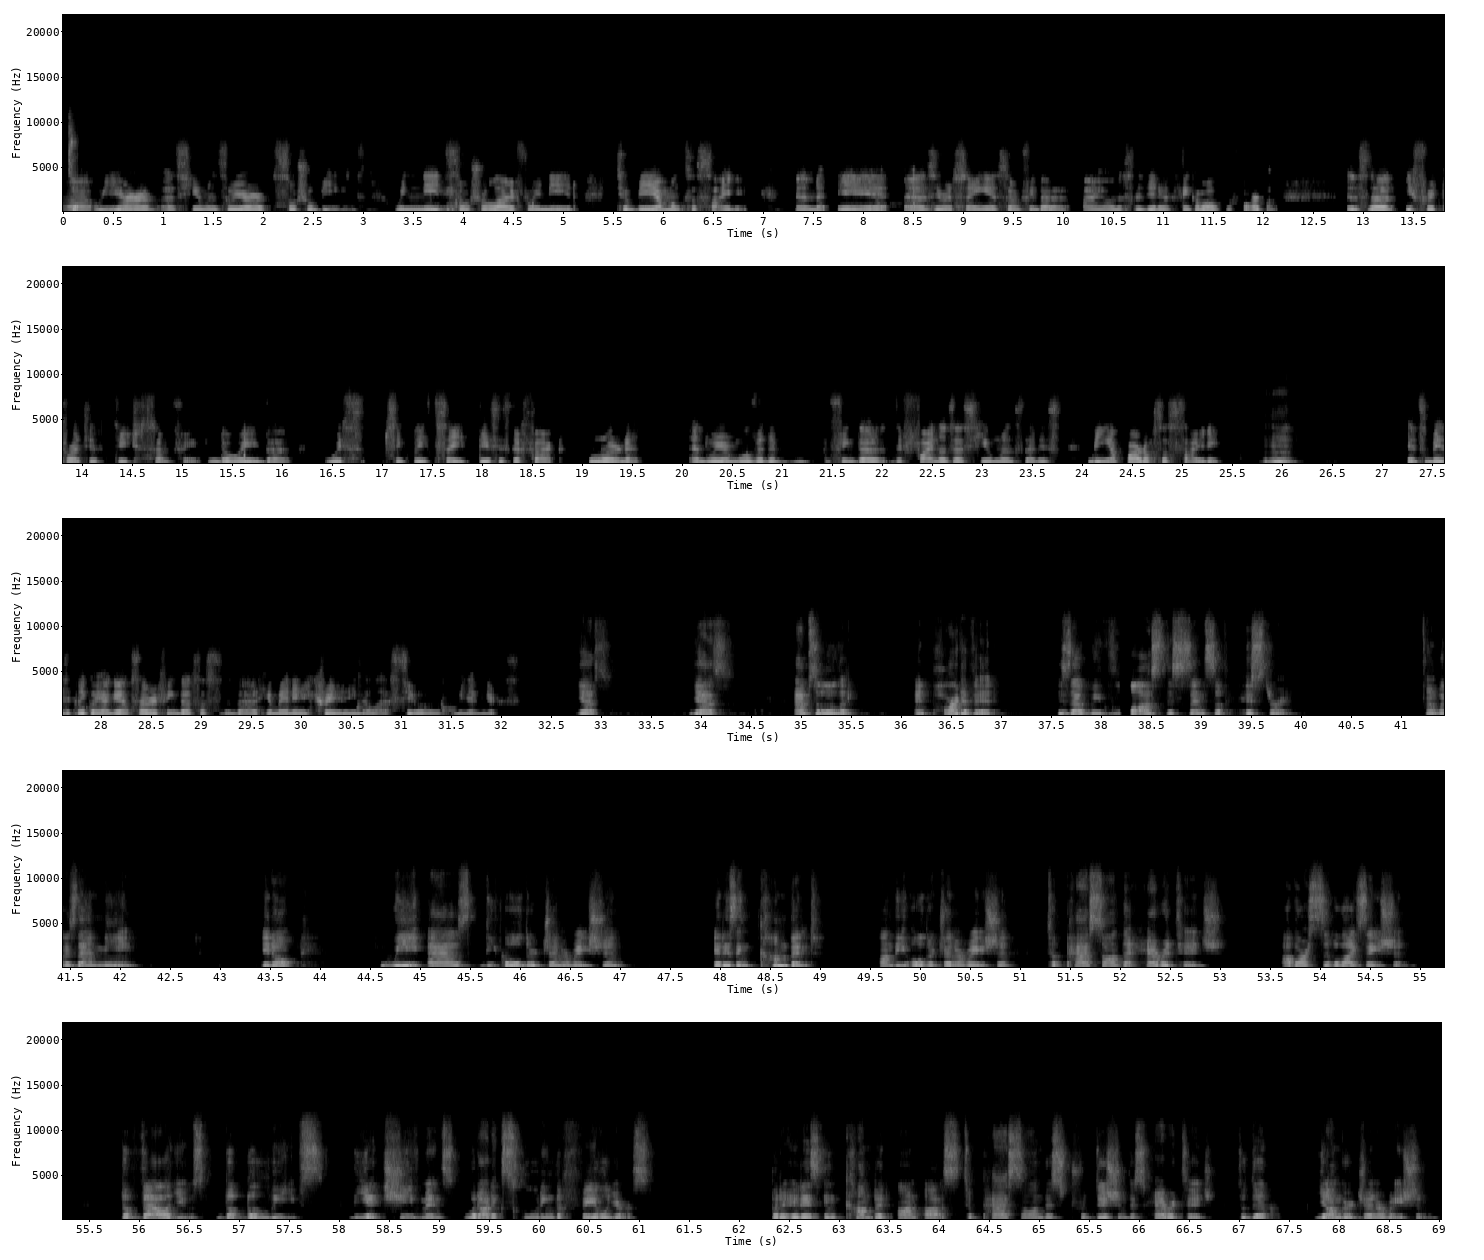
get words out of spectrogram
Uh, we are, as humans, we are social beings. We need social life. We need to be among society. And it, as you were saying, it's something that I honestly didn't think about before, but is that if we try to teach something in the way that we simply say, this is the fact, learn it, and we remove the thing that defines us as humans, that is being a part of society, mm-hmm. It's basically going against everything that's that humanity created in the last few million years. Yes, yes, absolutely. And part of it is that we've lost the sense of history. And what does that mean? You know, we as the older generation, it is incumbent on the older generation to pass on the heritage of our civilization, the values, the beliefs, the achievements, without excluding the failures. But it is incumbent on us to pass on this tradition, this heritage to the younger generation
